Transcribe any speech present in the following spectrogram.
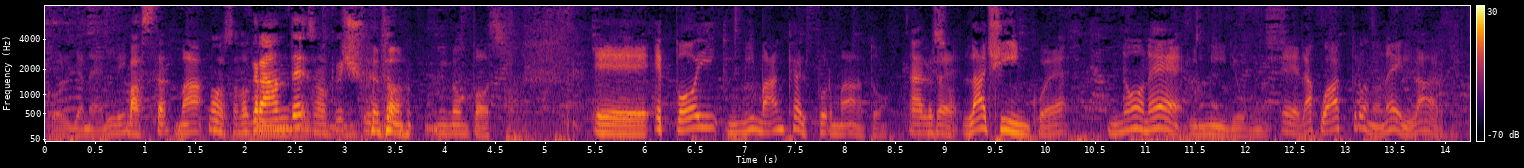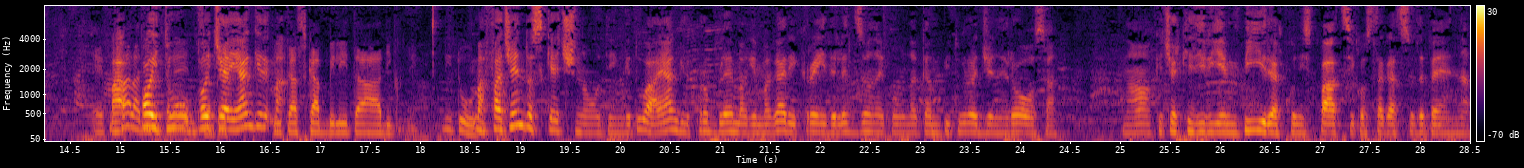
con gli anelli. Basta. Ma No, sono grande, sono cresciuto. no, non posso. E, e poi mi manca il formato. Lo Cioè, so. la 5 non è il medium e la 4 non è il large. E Ma poi tu- poi c'hai anche- di ma- tascabilità di, di tutto. Ma facendo sketchnoting tu hai anche il problema che magari crei delle zone con una campitura generosa, no? Che cerchi di riempire alcuni spazi con sta cazzo di penna.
